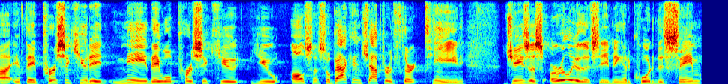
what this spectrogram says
uh, if they persecuted me, they will persecute you also. So, back in chapter 13, Jesus earlier this evening had quoted the same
